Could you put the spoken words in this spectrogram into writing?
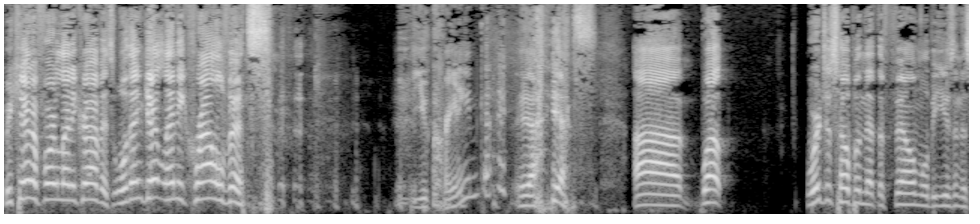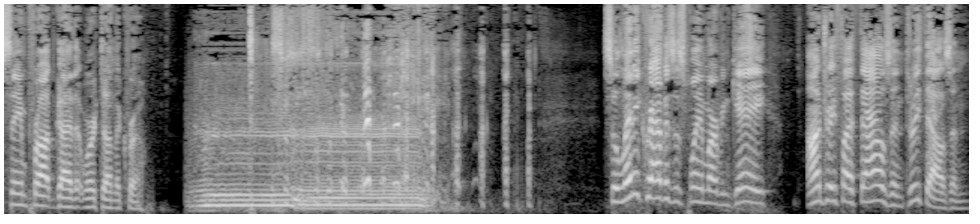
We can't afford Lenny Kravitz. Well, then get Lenny Kravitz. The Ukrainian guy? yeah. Yes. Uh, well, we're just hoping that the film will be using the same prop guy that worked on The Crow. so Lenny Kravitz is playing Marvin Gaye. Andre 5000, 3000.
